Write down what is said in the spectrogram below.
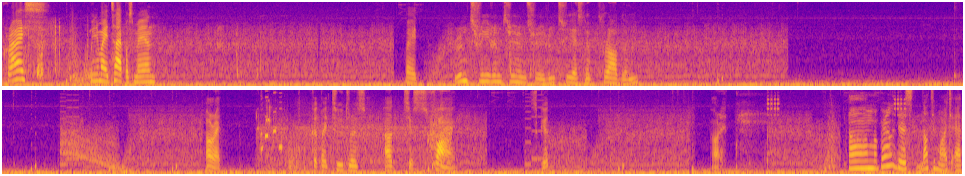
Christ! Minimize typos, man. Wait, room 3, room 3, room 3. Room 3 has no problem. Alright. Got my two turns out just fine. That's good. Alright. Um, apparently there's nothing much at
